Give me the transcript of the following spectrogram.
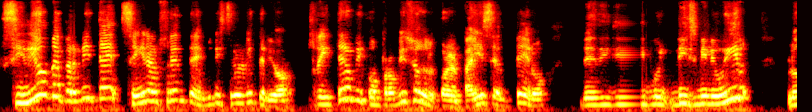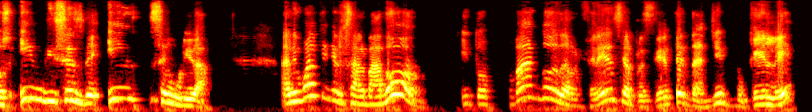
Si Dios me permite seguir al frente del Ministerio del Interior, reitero mi compromiso con el país entero de disminuir los índices de inseguridad. Al igual que en El Salvador, y tomando de referencia al presidente Nayib Bukele,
